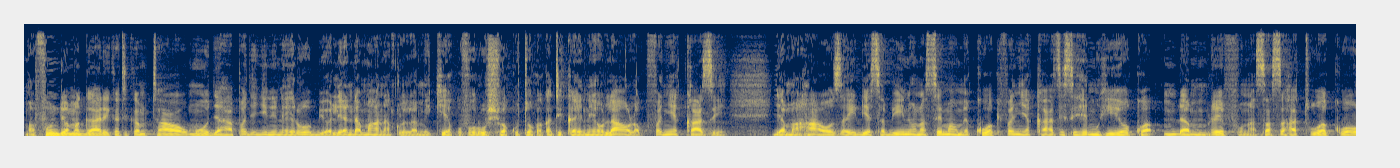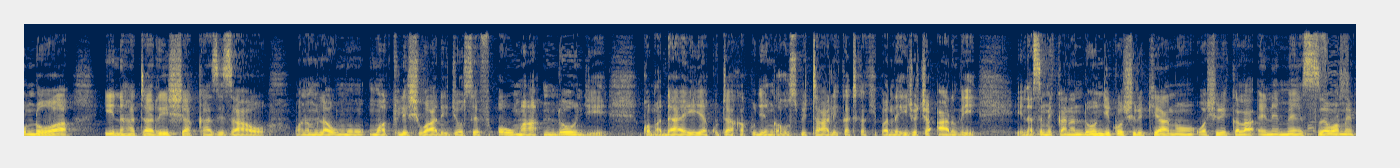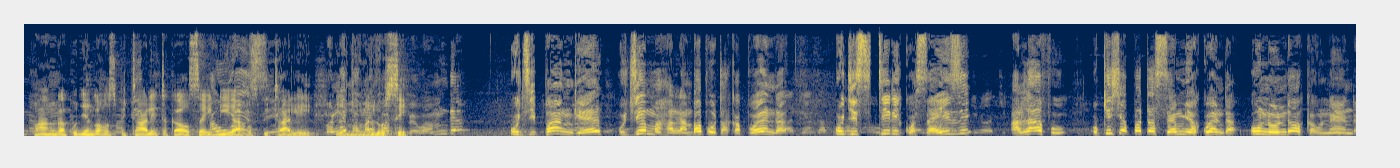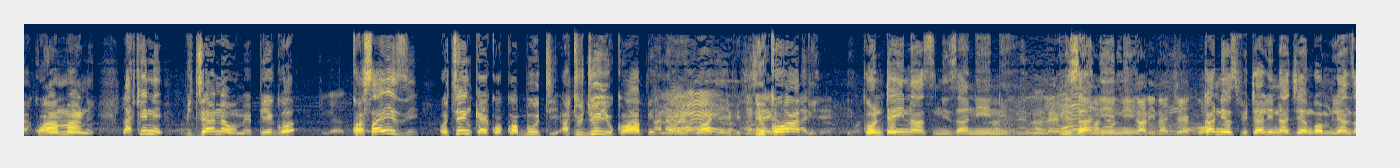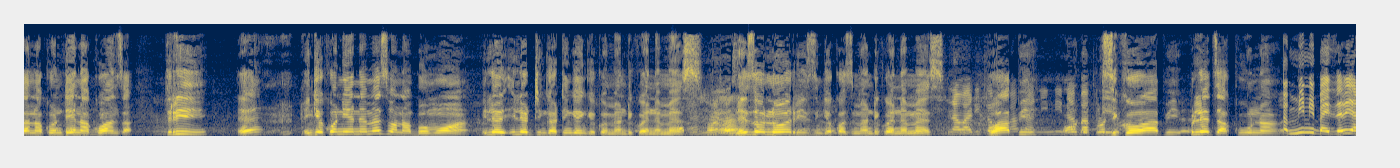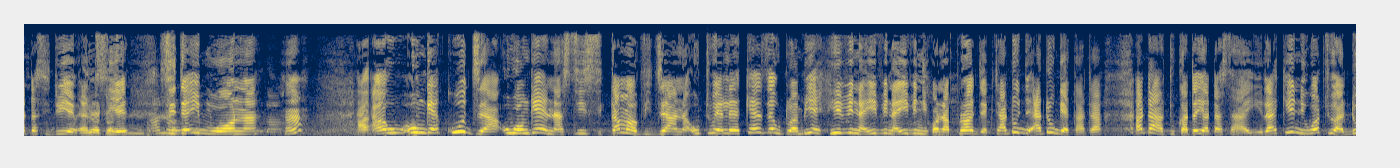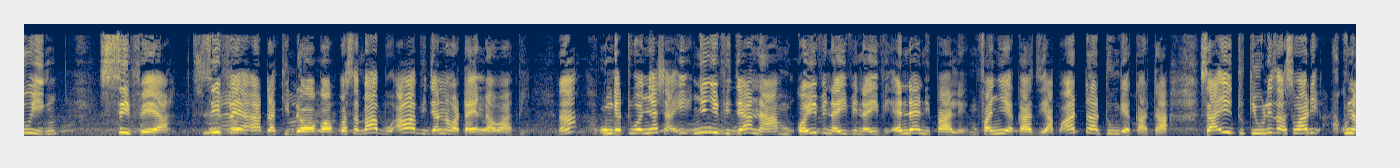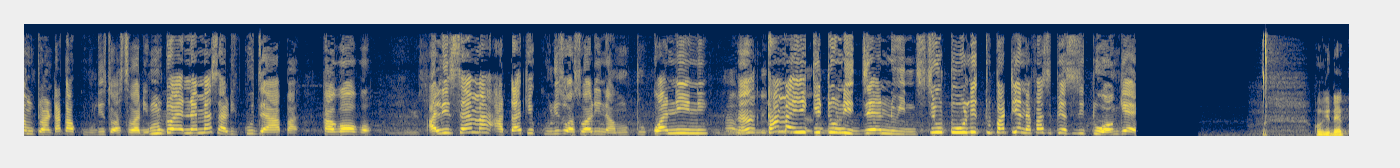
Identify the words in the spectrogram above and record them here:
Mafundi wa magari katika mtaa wa Umoja hapa jijini Nairobi waliandamana kulalamikia kufurushwa kutoka katika eneo lao la kufanyia kazi. Jamaa hao zaidi ya sabini wanasema wamekuwa wakifanyia kazi sehemu hiyo kwa muda mrefu na sasa hatua kuwaondoa inahatarisha kazi zao. Wanamlaumu mwakilishi wadi Joseph Ouma Ndonji kwa madai ya kutaka kujenga hospitali katika kipande hicho cha ardhi. Inasemekana Ndonji kwa ushirikiano wa shirika la NMS wamepanga kujenga hospitali itakayosaidia hospitali ya Mama Lucy. Ujipange, ujue mahala ambapo utakapoenda, ujisitiri kwa saizi, alafu ukishapata sehemu ya kwenda unaondoka, unaenda kwa amani. Lakini vijana wamepigwa kwa saizi. Ochieng kaekwa kwa buti, hatujui yuko wapi, yuko wapi. Containers ni za nini? Ni za nini? Kani hospitali inajengwa, mlianza na container kwanza. Three, eh? Ingekuwa ni NMS wanabomoa ile ile tingatinga ingekuwa imeandikwa NMS. Na hizo lori zingekuwa zimeandikwa NMS. Wapi? Ziko wapi? Plates hakuna. Mimi by the way hata sijui MCA, sijai muona ha? Ungekuja uongee na sisi kama vijana, utuelekeze, utuambie hivi na hivi na hivi, niko na project. Hatungekata hata hatukatai hata saa hii, lakini what you are doing si fair, si fair hata kidogo, kwa sababu hawa vijana wataenda wapi? Ha? Ungetuonyesha nyinyi vijana mko hivi na hivi na hivi, endeni pale mfanyie kazi hapo, hata tungekata. Saa hii tukiuliza swali, hakuna mtu anataka kuulizwa swali. Mtu NMS alikuja hapa Kagogo alisema hataki kuulizwa swali na mtu. Kwa nini ha? Kama hii kitu ni genuine, si tupatie nafasi pia sisi tuongee. Kwingineko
